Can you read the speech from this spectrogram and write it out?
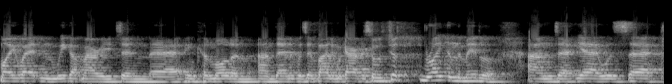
my wedding we got married in uh, in Kilmullen, and then it was in Ballymagarvey, so it was just right in the middle, and uh, yeah, it was uh,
